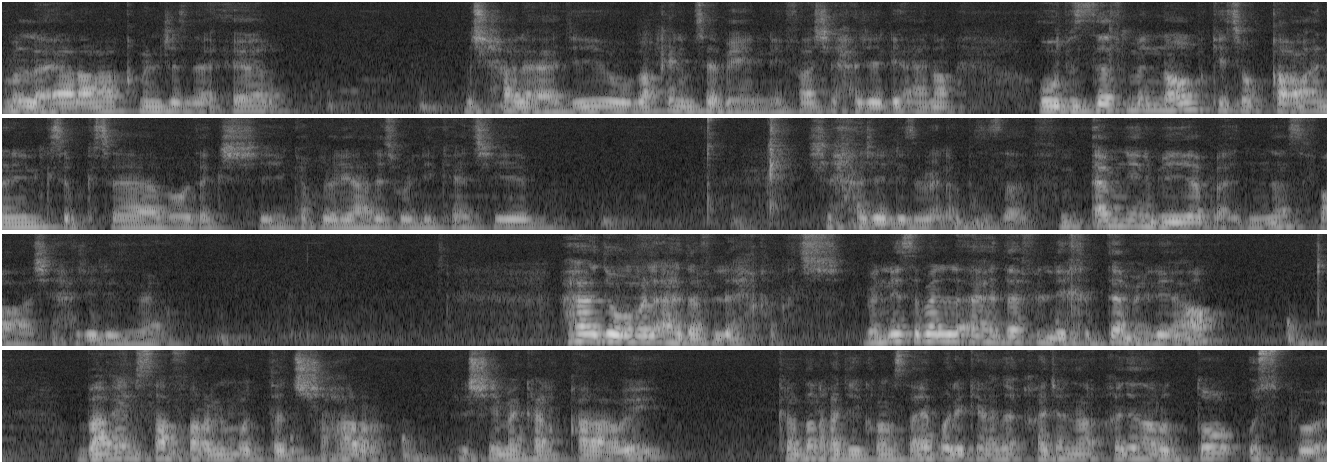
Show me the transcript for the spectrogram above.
من العراق من الجزائر. بشحال هادي؟ وباقيين متابعيني. فشي حاجة اللي أنا وبزاف منهم كيتوقعوا أنني نكتب كتاب وداك الشيء كيقولوا لي غادي تولي كاتب. شي حاجة اللي زوينة بزاف. مأمنين بيا بعض الناس فشي حاجة اللي زوينة. هادو هما الأهداف اللي حققت. بالنسبة للأهداف اللي خدام عليها باغي نسافر لمدة شهر لشي مكان قروي كنظن غادي يكون صعيب ولكن غادي نردو أسبوع.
